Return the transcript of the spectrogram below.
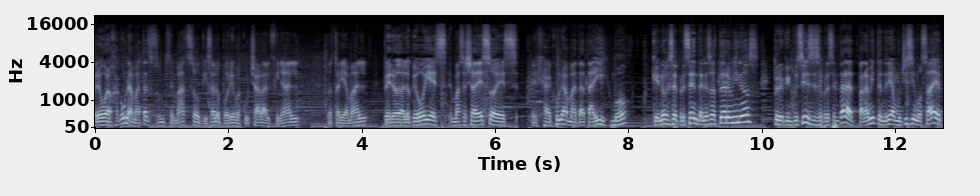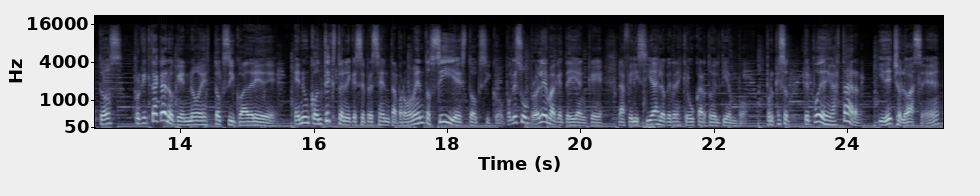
Pero bueno, Hakuna Matata es un temazo, quizá lo podríamos escuchar al final, no estaría mal. Pero a lo que voy es, más allá de eso, es el Hakuna Matataísmo, que no se presenta en esos términos, pero que inclusive si se presentara para mí tendría muchísimos adeptos, porque está claro que no es tóxico adrede. En un contexto en el que se presenta por momentos sí es tóxico, porque es un problema que te digan que la felicidad es lo que tenés que buscar todo el tiempo, porque eso te puede desgastar, y de hecho lo hace, ¿eh?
